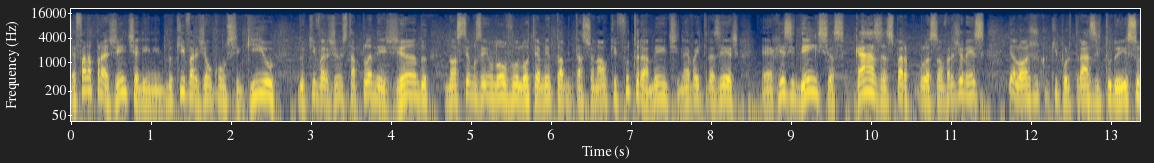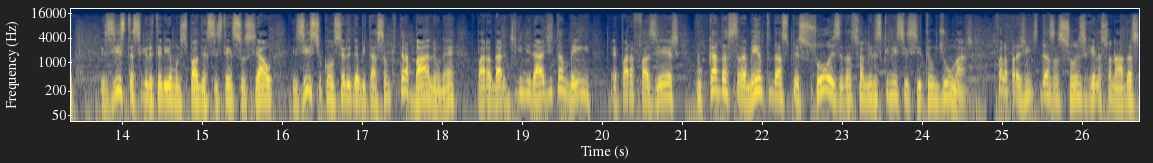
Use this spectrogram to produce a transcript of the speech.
É, fala pra gente, Aline, do que Varjão conseguiu, do que Varjão está planejando. Nós temos aí um novo loteamento habitacional que futuramente né, vai trazer é, residências, casas para a população varjonense. E é lógico que por trás de tudo isso existe a Secretaria Municipal de Assistência Social, existe o Conselho de Habitação que trabalham né, para dar dignidade e também é, para fazer o cadastramento das pessoas e das famílias que necessitam de um lar. Fala pra gente das ações relacionadas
